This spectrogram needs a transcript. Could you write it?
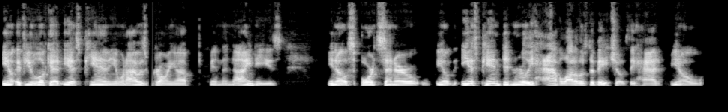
you know if you look at ESPN, you know when I was growing up in the '90s, you know SportsCenter, you know ESPN didn't really have a lot of those debate shows. They had you know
